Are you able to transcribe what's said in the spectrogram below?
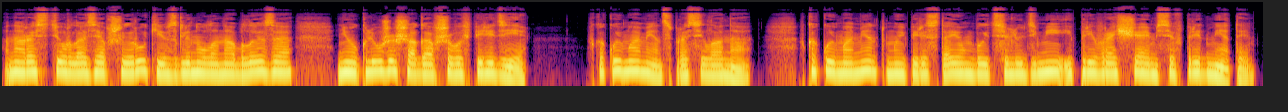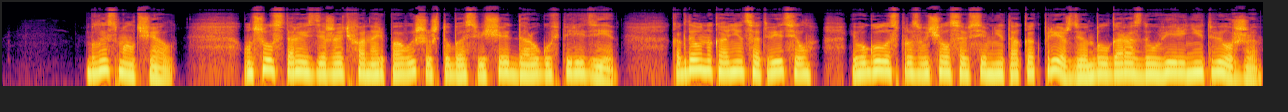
Она растерла озябшие руки и взглянула на Блеза, неуклюже шагавшего впереди. «В какой момент?» — спросила она. «В какой момент мы перестаем быть людьми и превращаемся в предметы?» Блэс молчал. Он шел, стараясь держать фонарь повыше, чтобы освещать дорогу впереди. Когда он, наконец, ответил, его голос прозвучал совсем не так, как прежде, он был гораздо увереннее и тверже.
